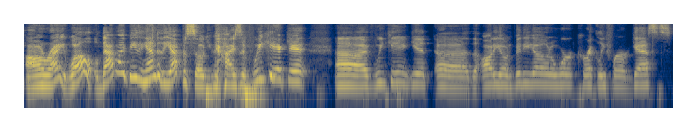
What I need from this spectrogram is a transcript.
All right. Well, that might be the end of the episode, you guys. If we can't get uh if we can't get uh the audio and video to work correctly for our guests,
